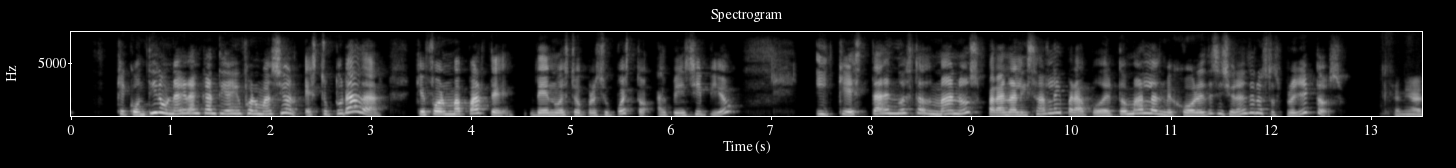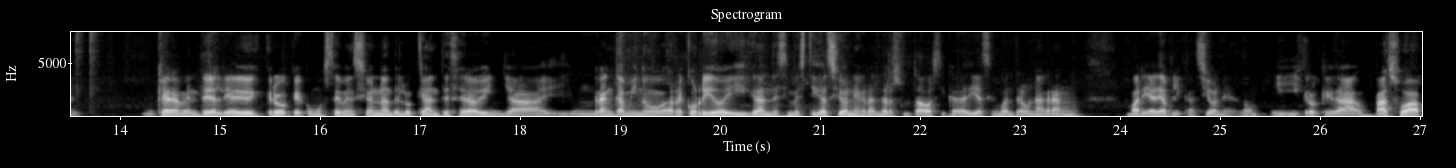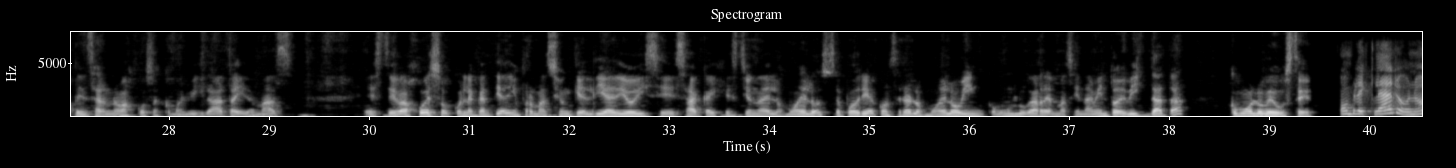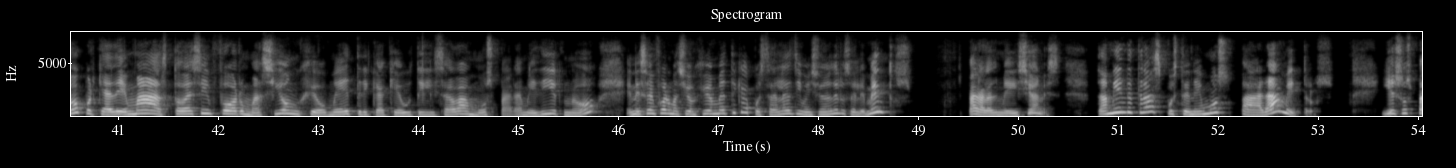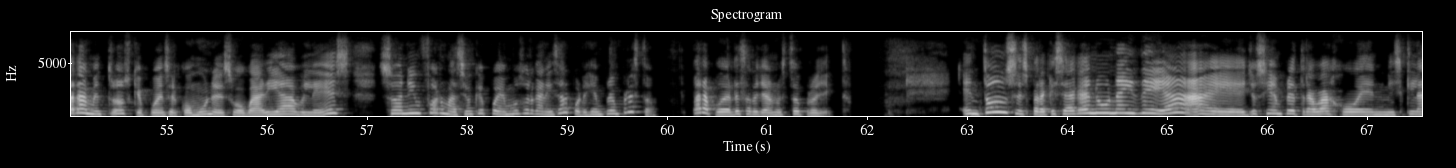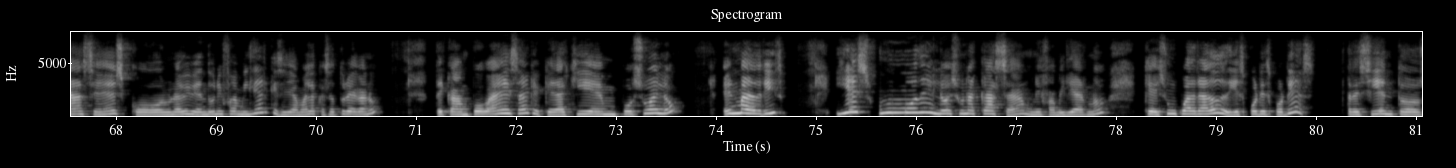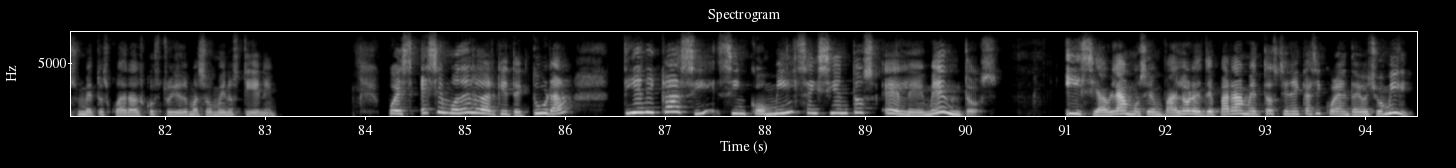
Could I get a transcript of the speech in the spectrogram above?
que contienen una gran cantidad de información estructurada, que forma parte de nuestro presupuesto al principio, y que está en nuestras manos para analizarla y para poder tomar las mejores decisiones de nuestros proyectos. Genial. Claramente al día de hoy creo que como usted menciona, de lo que antes era BIM ya un gran camino recorrido y grandes investigaciones, grandes resultados y cada día se encuentra una gran variedad de aplicaciones, ¿no? Y, creo que da paso a pensar nuevas cosas como el Big Data y demás. Este, bajo eso, con la cantidad de información que el día de hoy se saca y gestiona de los modelos, ¿se podría considerar los modelos BIM como un lugar de almacenamiento de Big Data? ¿Cómo lo ve usted? Hombre, claro, ¿no? Porque además toda esa información geométrica que utilizábamos para medir, ¿no? En esa información geométrica pues están las dimensiones de los elementos para las mediciones. También detrás pues tenemos parámetros. Y esos parámetros que pueden ser comunes o variables son información que podemos organizar, por ejemplo, en Presto, para poder desarrollar nuestro proyecto. Entonces, para que se hagan una idea, eh, yo siempre trabajo en mis clases con una vivienda unifamiliar que se llama la Casa Turégano de Campo Baeza, que queda aquí en Pozuelo, en Madrid. Y es un modelo, es una casa unifamiliar, ¿no? Que es un cuadrado de 10 por 10 por 10. 300 metros cuadrados construidos más o menos tiene. Pues ese modelo de arquitectura tiene casi 5.600 elementos. Y si hablamos en valores de parámetros, tiene casi 48.000.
